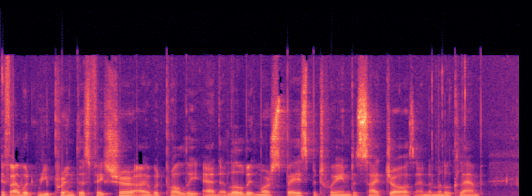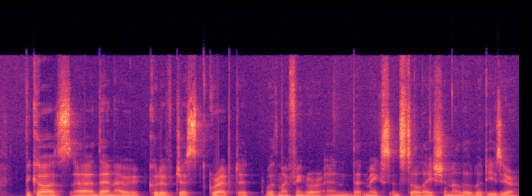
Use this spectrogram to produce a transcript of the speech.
If I would reprint this fixture, I would probably add a little bit more space between the side jaws and the middle clamp because uh, then I could have just grabbed it with my finger and that makes installation a little bit easier.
